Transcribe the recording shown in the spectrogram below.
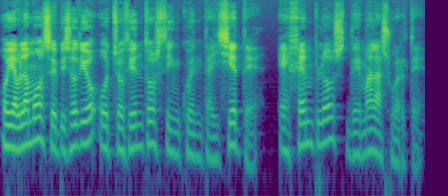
Hoy hablamos episodio 857, ejemplos de mala suerte.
